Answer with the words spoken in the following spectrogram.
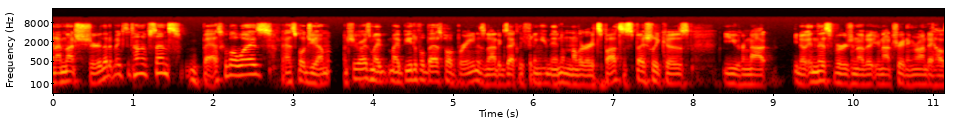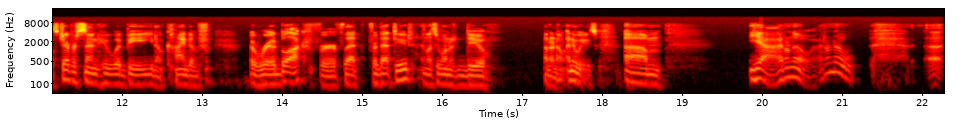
and I'm not sure that it makes a ton of sense basketball wise, basketball geometry wise. My my beautiful basketball brain is not exactly fitting him in on all the right spots, especially because you're not, you know, in this version of it, you're not trading Rondae Hollis Jefferson, who would be, you know, kind of a roadblock for, for that for that dude, unless he wanted to do, I don't know. Anyways, um, yeah, I don't know. I don't know. Uh,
